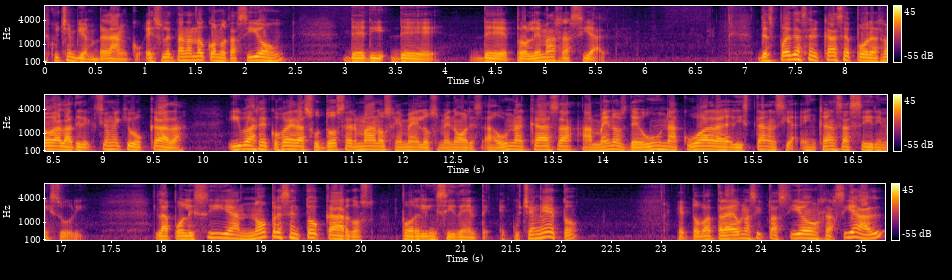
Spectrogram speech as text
escuchen bien, blanco. Eso le está dando connotación de, de, problema racial. Después de acercarse por error a la dirección equivocada, iba a recoger a sus dos hermanos gemelos menores a una casa a menos de una cuadra de distancia en Kansas City, Missouri. La policía no presentó cargos por el incidente. Escuchen esto. Esto va a traer una situación racial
